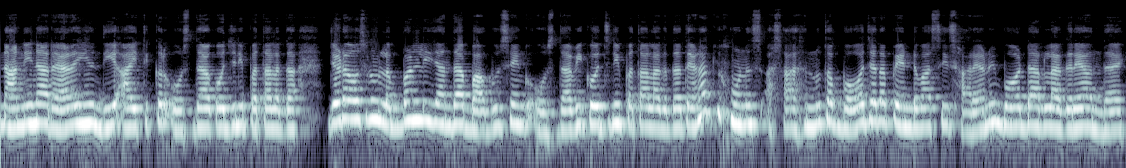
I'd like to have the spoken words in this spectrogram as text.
ਨਾਨੀ ਨਾਲ ਰਹਿ ਰਹੀ ਹੁੰਦੀ ਹੈ ਅੱਜ ਤੱਕ ਉਸ ਦਾ ਕੁਝ ਨਹੀਂ ਪਤਾ ਲੱਗਾ। ਜਿਹੜਾ ਉਸ ਨੂੰ ਲੱਭਣ ਲਈ ਜਾਂਦਾ, ਬਾਬੂ ਸਿੰਘ ਉਸ ਦਾ ਵੀ ਕੁਝ ਨਹੀਂ ਪਤਾ ਲੱਗਦਾ ਤੇ ਨਾ ਕਿ ਹੁਣ ਸਾਨੂੰ ਤਾਂ ਬਹੁਤ ਜ਼ਿਆਦਾ ਪਿੰਡ ਵਾਸੀ ਸਾਰਿਆਂ ਨੂੰ ਹੀ ਬਹੁਤ ਡਰ ਲੱਗ ਰਿਹਾ ਹੁੰਦਾ ਹੈ।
